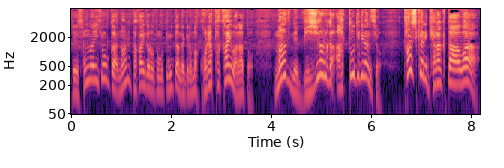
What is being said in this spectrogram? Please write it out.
で、そんなに評価、なんで高いんだろうと思って見たんだけど、まあ、これは高いわなと。まずね、ビジュアルが圧倒的なんですよ。確かにキャラクターは、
